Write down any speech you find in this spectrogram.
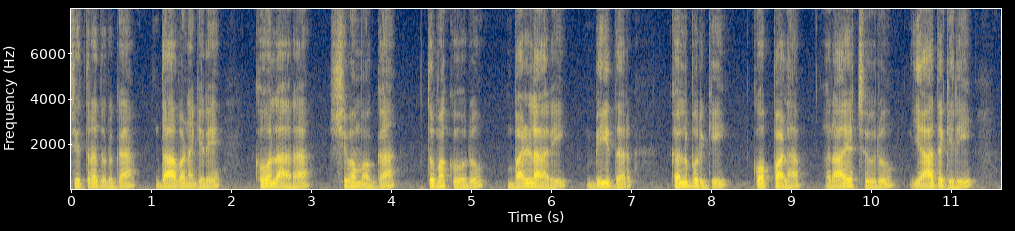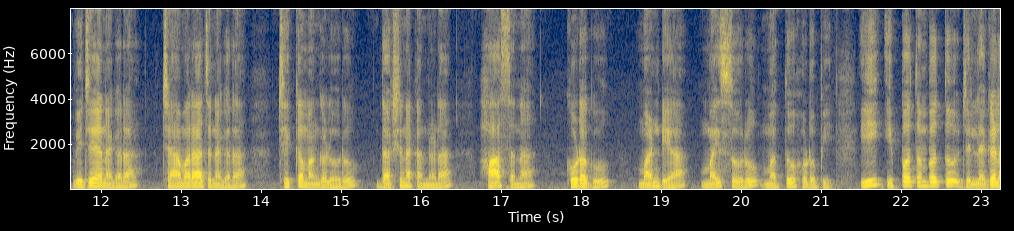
ಚಿತ್ರದುರ್ಗ, ದಾವಣಗೆರೆ, ಕೋಲಾರ, ಶಿವಮೊಗ್ಗ, ತುಮಕೂರು, ಬಳ್ಳಾರಿ, ಬೀದರ್, ಕಲಬುರಗಿ, ಕೊಪ್ಪಳ, ರಾಯಚೂರು, ಯಾದಗಿರಿ, ವಿಜಯನಗರ ಚಾಮರಾಜನಗರ, ಚಿಕ್ಕಮಗಳೂರು, ದಕ್ಷಿಣ ಕನ್ನಡ, ಹಾಸನ, ಕೊಡಗು, ಮಂಡ್ಯ, ಮೈಸೂರು ಮತ್ತು ಉಡುಪಿ. ಈ ಇಪ್ಪತ್ತೊಂಬತ್ತು ಜಿಲ್ಲೆಗಳ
